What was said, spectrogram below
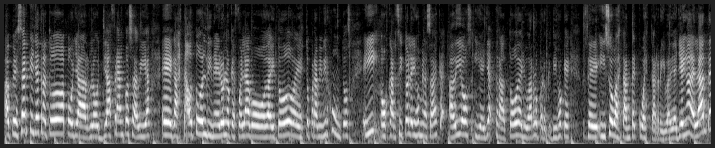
a pesar que ella trató de apoyarlo, ya Franco se había eh, gastado todo el dinero en lo que fue la boda y todo esto para vivir juntos, y Oscarcito le dijo, mira, ¿sabes qué? Adiós, y ella trató de ayudarlo, pero que dijo que se hizo bastante cuesta arriba. De allí en adelante...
